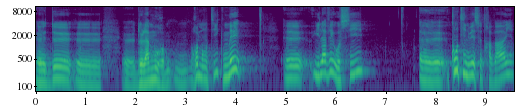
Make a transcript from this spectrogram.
de, euh, de l'amour romantique, mais il avait aussi continué ce travail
